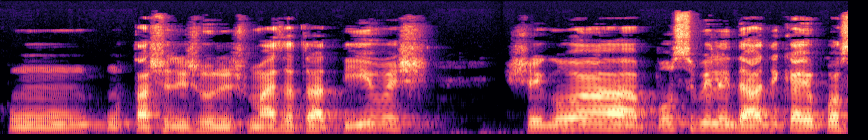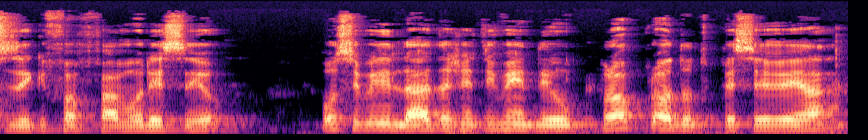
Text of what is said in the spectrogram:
com, com taxas de juros mais atrativas, chegou a possibilidade, que aí eu posso dizer que fa- favoreceu, possibilidade da gente vender o próprio produto PCVA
